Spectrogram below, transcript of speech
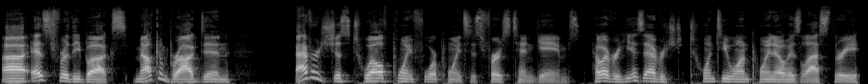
Uh, as for the Bucks, Malcolm Brogdon averaged just 12.4 points his first 10 games. However, he has averaged 21.0 his last three.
